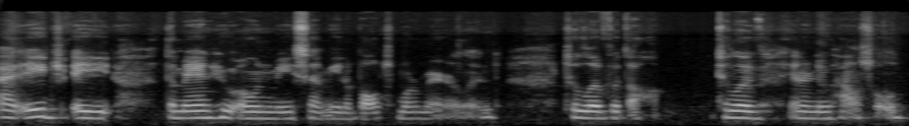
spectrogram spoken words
At age eight, the man who owned me sent me to Baltimore, Maryland, to live with a to live in a new household.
